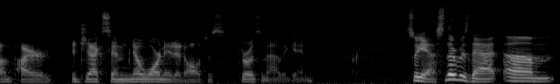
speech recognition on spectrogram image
umpire ejects him, no warning at all, just throws him out of the game. So yeah, so there was that. Um,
